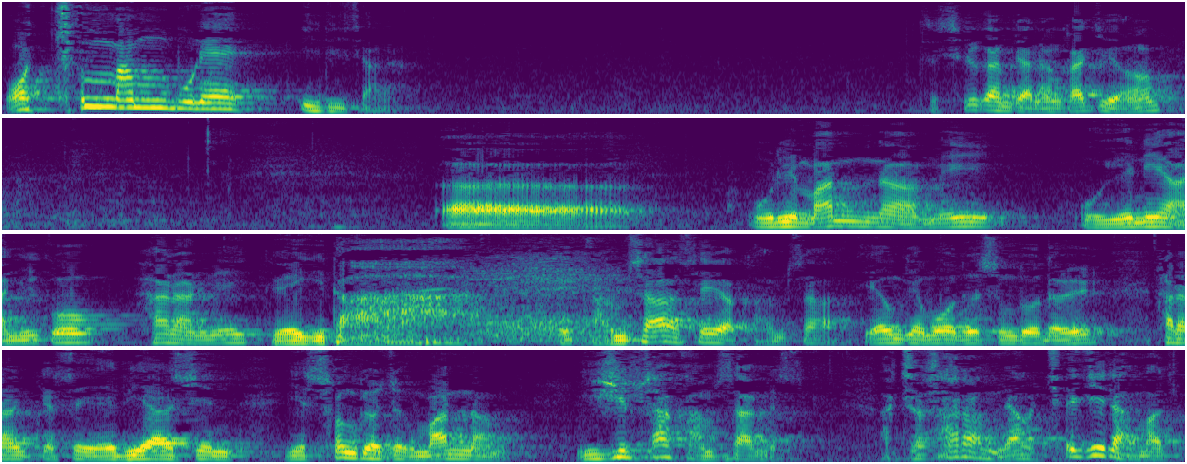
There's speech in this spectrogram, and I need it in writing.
5천만 분의 1이잖아. 실감이 잘안 가지요. 어, 우리 만남이 우연이 아니고 하나님의 계획이다. 감사하세요, 감사. 영계 모든 성도들 하나님께서 예비하신 이 성교적 만남 24 감사하면서 아, 저 사람 내가 체질이 안 맞아.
